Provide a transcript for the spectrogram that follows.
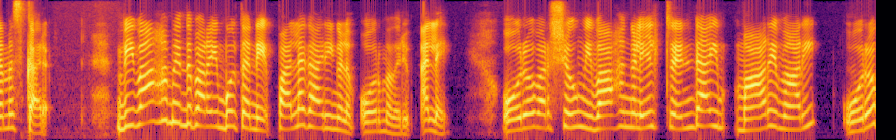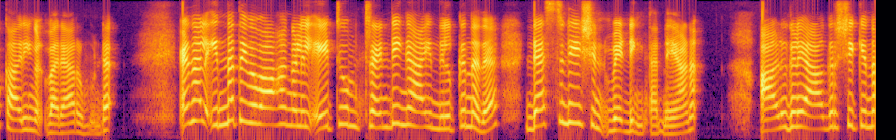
നമസ്കാരം. വിവാഹം എന്ന് പറയുമ്പോൾ തന്നെ പല കാര്യങ്ങളും ഓർമ്മ വരും അല്ലേ? ഓരോ വർഷവും വിവാഹങ്ങളിൽ ട്രെൻഡായി മാറി മാറി ഓരോ കാര്യങ്ങൾ വരാറുമുണ്ട്. എന്നാൽ ഇന്നത്തെ വിവാഹങ്ങളിൽ ഏറ്റവും ട്രെൻഡിംഗ് ആയി നിൽക്കുന്നത് ഡെസ്റ്റിനേഷൻ വെഡിങ് തന്നെയാണ്. ആളുകളെ ആകർഷിക്കുന്ന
